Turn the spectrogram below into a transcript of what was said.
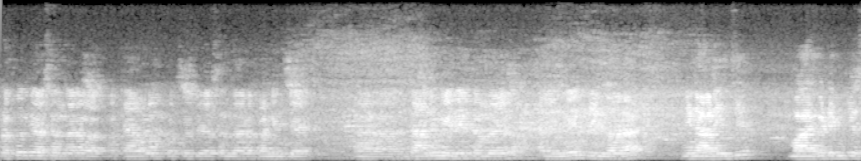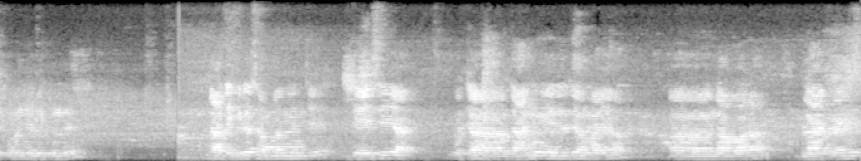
ప్రకృతి వ్యవసాయం ద్వారా కేవలం ప్రకృతి వ్యవసాయం ద్వారా పండించే ధాన్యం ఏదైతే ఉన్నాయో అవన్నీ దీని ద్వారా నేను ఆడించి మార్కెటింగ్ చేసుకోవడం జరుగుతుంది. నా దగ్గర సంబంధించి దేశీయ ధాన్యం ఏదైతే ఉన్నాయో నవారా బ్లాక్ రైస్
